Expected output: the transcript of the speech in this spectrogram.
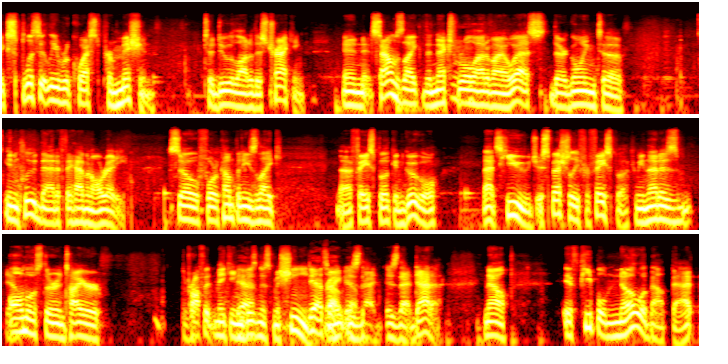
explicitly request permission to do a lot of this tracking. And it sounds like the next rollout of iOS, they're going to include that if they haven't already. So for companies like uh, Facebook and Google, that's huge, especially for Facebook. I mean, that is almost their entire profit-making Yeah. business machine. Yeah, right. yeah. Is that is that data? Now, if people know about that,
